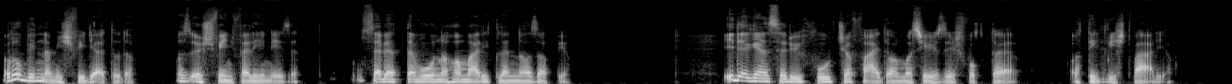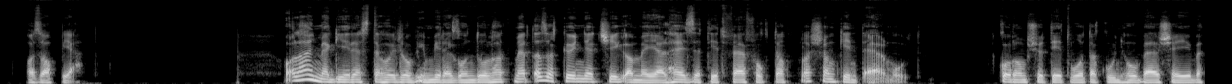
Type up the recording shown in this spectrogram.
Robin nem is figyelt oda. Az ösvény felé nézett. Szerette volna, ha már itt lenne az apja. Idegenszerű, furcsa, fájdalmas érzés fogta el. A tigrist várja. Az apját. A lány megérezte, hogy Robin mire gondolhat, mert az a könnyedség, amelyel helyzetét felfogta, lassanként elmúlt. Korom sötét volt a kunyhó belsejébe,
